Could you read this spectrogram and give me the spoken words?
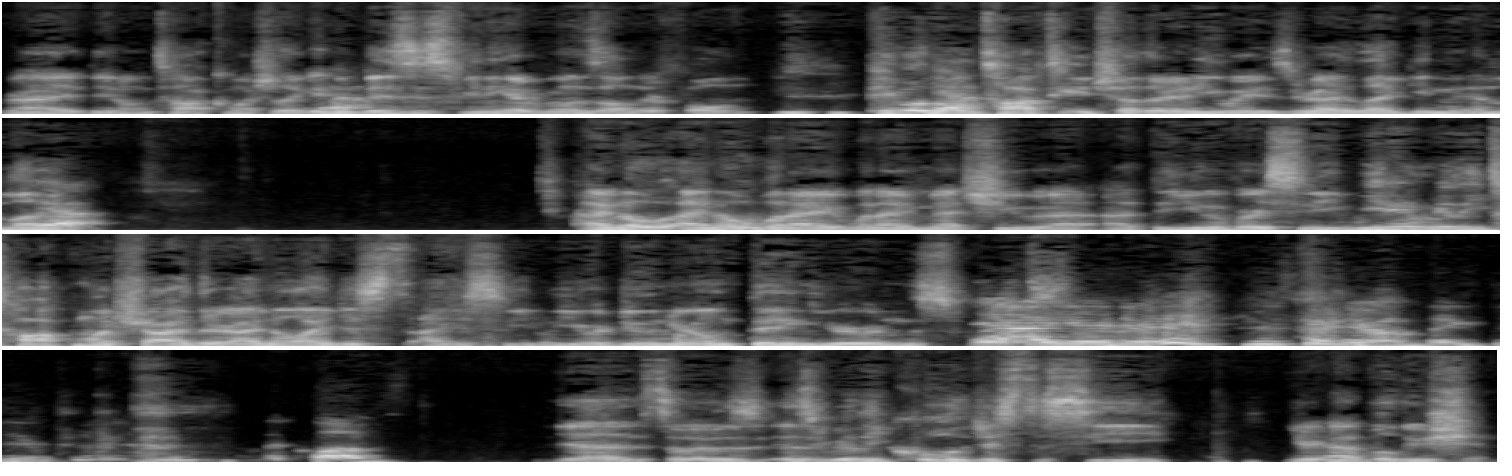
right? They don't talk much. Like yeah. in a business meeting, everyone's on their phone. People yeah. don't talk to each other anyways, right? Like in, in life. Yeah I know, I know. When I when I met you at, at, the university, we didn't really talk much either. I know. I just, I just, you know, you were doing your own thing. You're in the sports. Yeah, you're doing, you're doing your own thing too. the clubs. Yeah, so it was, it was really cool just to see your evolution.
